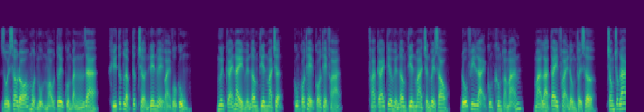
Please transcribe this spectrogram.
rồi sau đó một ngụm máu tươi cuồn bắn ra, khí tức lập tức trở nên hể vải vô cùng. Ngươi cái này huyền âm thiên ma trận cũng có thể có thể phá. Phá cái kia huyền âm tiên ma chấn về sau, đỗ phi lại cũng không thỏa mãn, mà là tay phải đồng thời sở trong chốc lát,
